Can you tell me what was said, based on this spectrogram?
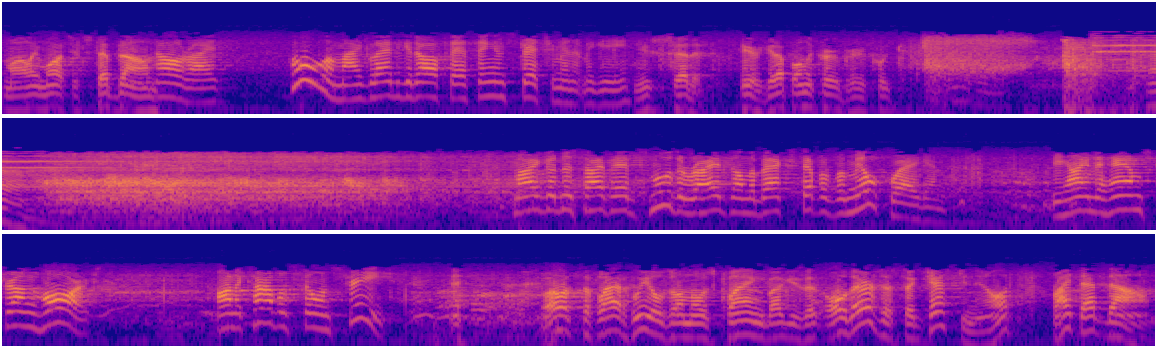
It, Molly. Watch it. Step down. All right. Whew, am I glad to get off that thing and stretch a minute, McGee. You said it. Here, get up on the curb very quick. Ah. My goodness, I've had smoother rides on the back step of a milk wagon, behind a hamstrung horse, on a cobblestone street. well, it's the flat wheels on those clang buggies that. Oh, there's a suggestion, you know. Write that down.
